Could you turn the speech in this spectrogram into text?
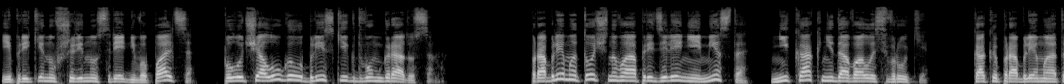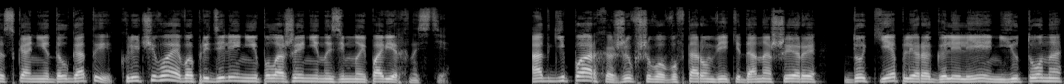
и прикинув ширину среднего пальца, получал угол близкий к двум градусам. Проблема точного определения места никак не давалась в руки, как и проблема отыскания долготы, ключевая в определении положения на земной поверхности. От Гипарха, жившего во втором веке до нашей эры, до Кеплера, Галилея, Ньютона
